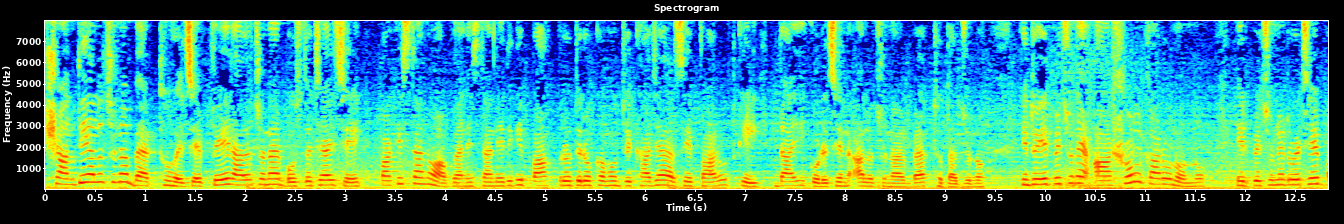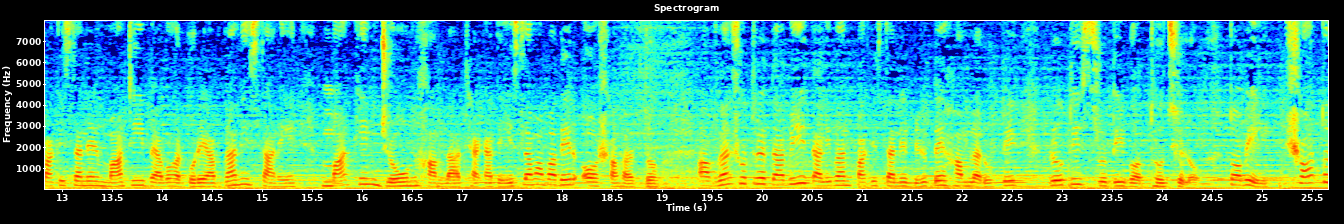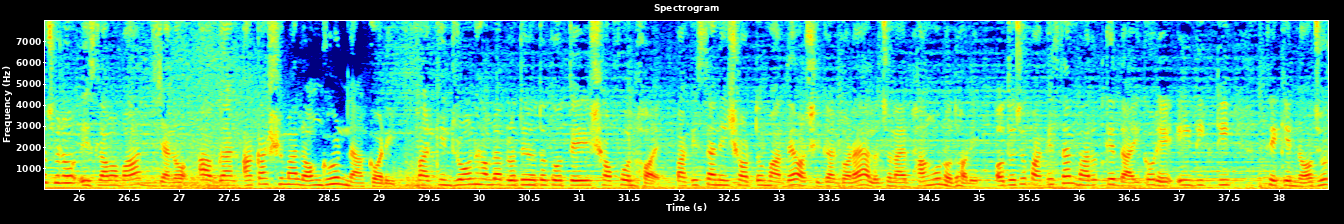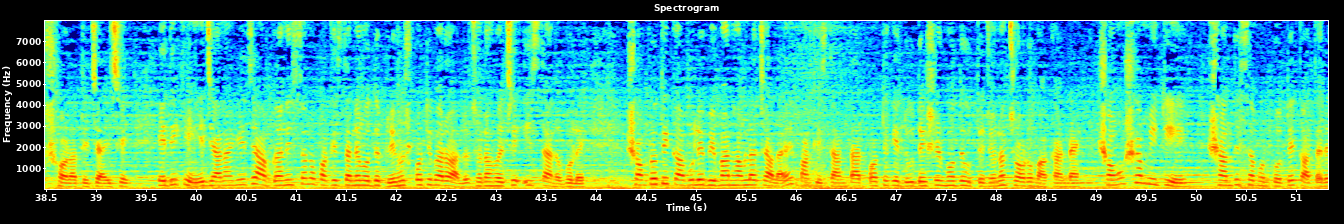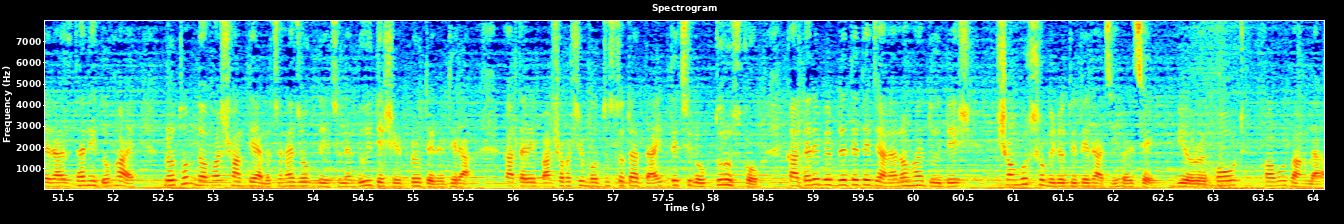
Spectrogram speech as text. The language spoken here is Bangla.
শান্তি আলোচনা ব্যর্থ হয়েছে। ফের আলোচনায় বসতে চাইছে পাকিস্তান ও আফগানিস্তান। এদিকে পাক প্রতিরক্ষা মন্ত্রী খাজা আসিফ ভারতকেই দায়ী করেছেন আলোচনার ব্যর্থতার জন্য। কিন্তু এর পেছনে আসল কারণ অন্য। এর পেছনে রয়েছে পাকিস্তানের মাটি ব্যবহার করে আফগানিস্তানে মার্কিন ড্রোন হামলা ঠেকাতে ইসলামাবাদের অসহায়ত্ব। আফগান সূত্রের দাবি, তালিবান পাকিস্তানের বিরুদ্ধে হামলা রুখতে প্রতিশ্রুতিবদ্ধ ছিল। তবে শর্ত ছিল ইসলামাবাদ যেন আফগান আকাশসীমা লঙ্ঘন না করে। মার্কিন ড্রোন হামলা প্রতিহত করতে সফল হয়। পাকিস্তান এই শর্ত মানতে অস্বীকার করায় আলোচনায় ভাঙনও ধরে। অথচ পাকিস্তান ভারতকে দায়ী করে এই দিকটি থেকে নজর সরাতে চাইছে। এদিকে জানা গিয়েছে, আফগানিস্তান ও পাকিস্তানের মধ্যে বৃহস্পতিবারও আলোচনা হয়েছে ইস্তানবুলে। সম্প্রতি কাবুলে বিমান হামলা চালায় পাকিস্তান। তারপর থেকে দু দেশের মধ্যে উত্তেজনা চরম আকার নেয়। সমস্যা মিটিয়ে শান্তি স্থাপন করতে কাতারের রাজধানী দোহায় প্রথম দফা শান্তি আলোচনায় যোগ দিয়েছিলেন দুই দেশের প্রতিনিধিরা। কাতারের পাশাপাশি মধ্যস্থতার দায়িত্বে ছিল তুরস্ক। কাতারের বিবৃতিতে জানানো হয়, দুই দেশ সংঘর্ষ বিরতিতে রাজি হয়েছে। ব্যুরো রিপোর্ট, খবর বাংলা।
